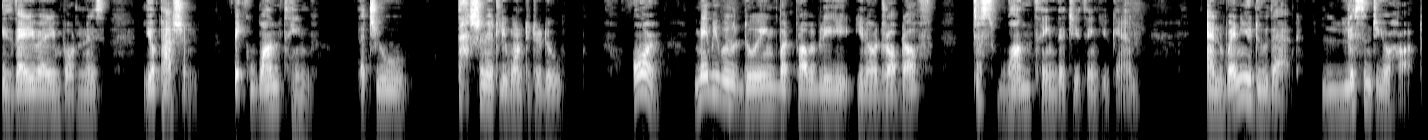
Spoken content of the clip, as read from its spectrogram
is very very important is your passion. Pick one thing that you passionately wanted to do or maybe were doing but probably you know dropped off. Just one thing that you think you can. And when you do that listen to your heart.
